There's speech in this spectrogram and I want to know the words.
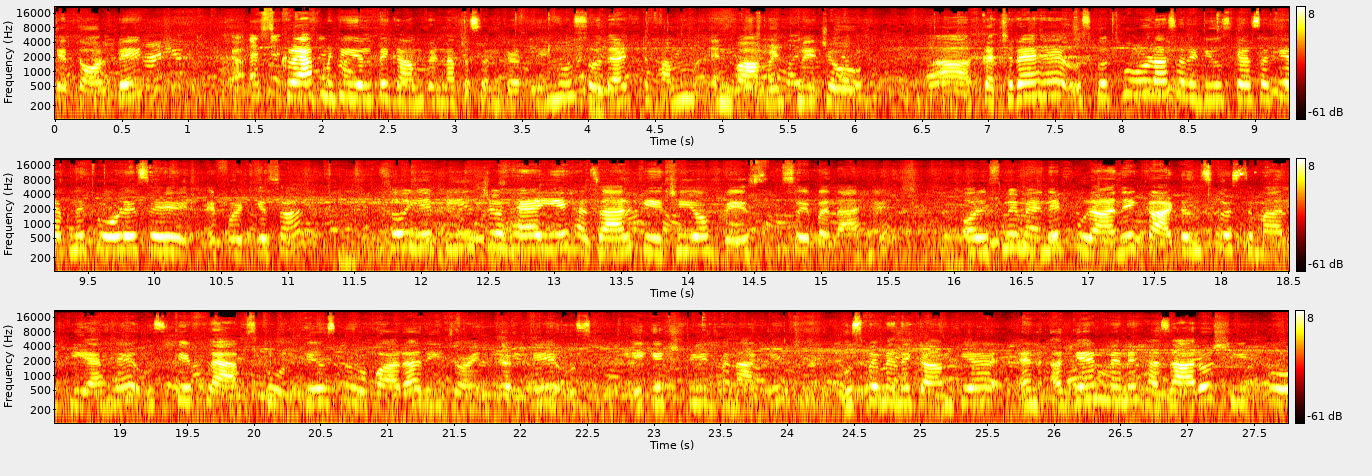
के तौर पे स्क्रैप मटेरियल पे काम करना पसंद करती हूँ सो दैट हम इन्वामेंट में जो कचरा है, उसको थोड़ा सा रिड्यूस कर सके अपने थोड़े से एफर्ट के साथ। सो ये पीस जो है, ये हज़ार के जी ऑफ़ वेस्ट से बना है। और इसमें मैंने पुराने कार्टन्स को इस्तेमाल किया है उसके फ्लैप्स खोल के उसको दोबारा रीजॉइन करके उस एक एक शीट बना के उस पर मैंने काम किया एंड अगेन मैंने हज़ारों शीट को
